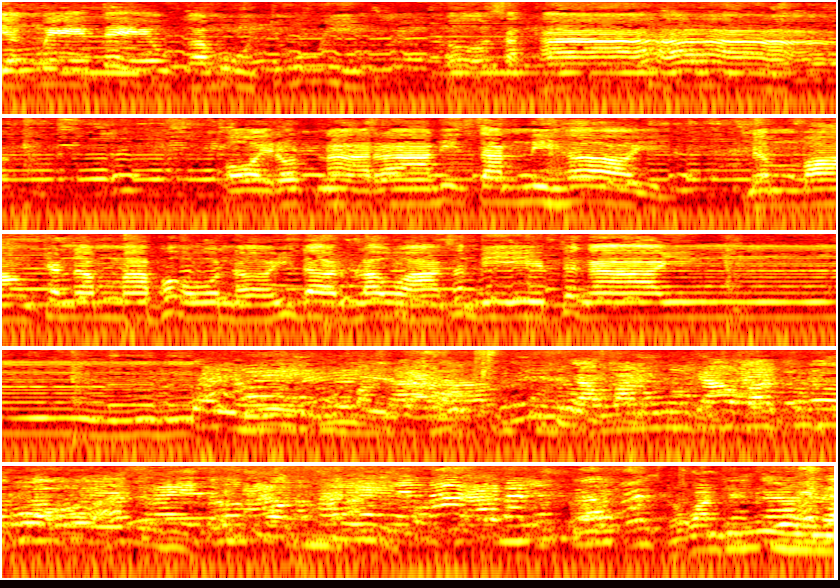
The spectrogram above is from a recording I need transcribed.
ยังแม่เต้วกะมูจุยก็ศรัทธา อยรถนาราดิสันนี่เฮ้ยนำบองจะนำมาโพนเอยเดินเราหาสบีบจะไงวันที่นี่มีไหน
